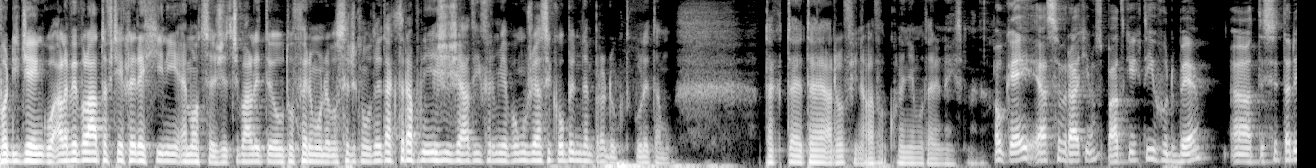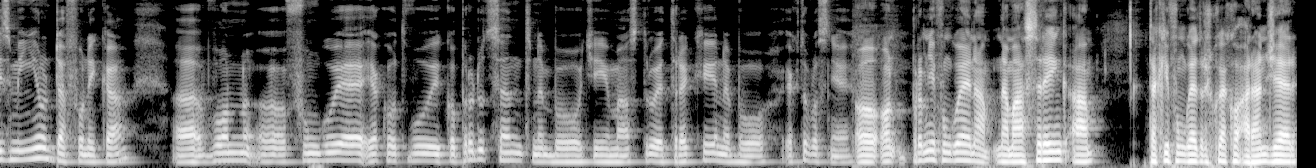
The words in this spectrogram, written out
o DJingu, ale vyvolá to v těch lidech jiné emoce, že třeba litujou tu firmu, nebo si řeknou, to je tak trapný, ježíš, já té firmě pomůžu, já si koupím ten produkt kvůli tomu. Tak to je, to je Adolfín, ale kvůli němu tady nejsme. No. OK, já se vrátím zpátky k té hudbě. A ty jsi tady zmínil Dafonika. On uh, funguje jako tvůj koproducent, nebo ti masteruje tracky, nebo jak to vlastně je? On pro mě funguje na, na mastering a taky funguje trošku jako aranžér.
